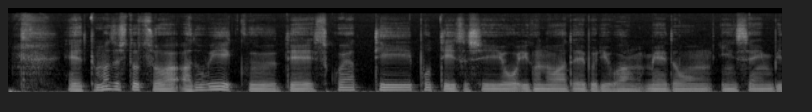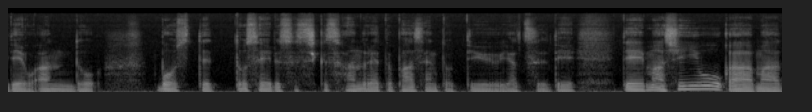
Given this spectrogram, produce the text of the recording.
えとまず1つは Adweek でスコアティポティーズ CEO イグノアドエブリワンメイドオンインセインビデオボーステッドセールス600%っていうやつででまあ CEO がまあ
